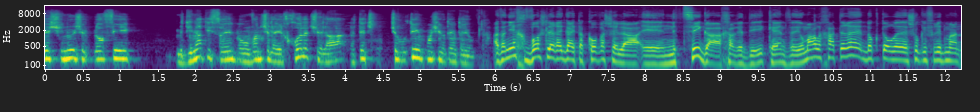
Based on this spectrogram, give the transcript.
ושינוי של אופי מדינת ישראל במובן של היכולת שלה לתת שירותים כמו שהיא נותנת היום. אז אני אחבוש לרגע את הכובע של הנציג החרדי, כן, ויאמר לך, תראה, דוקטור שוקי פרידמן,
